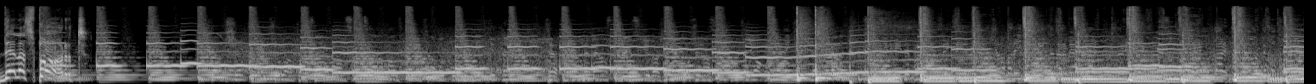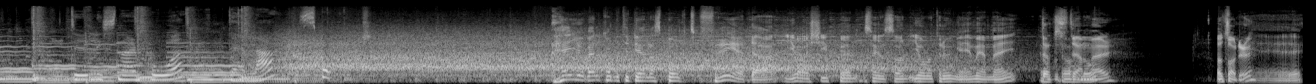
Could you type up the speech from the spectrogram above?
Della Sport! Du lyssnar på Della Sport. Hej och välkommen till Della Sport Fredag. Jag är Chippen Svensson, Jonathan Unge är med mig. Det stämmer. Vad sa du? Eh,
